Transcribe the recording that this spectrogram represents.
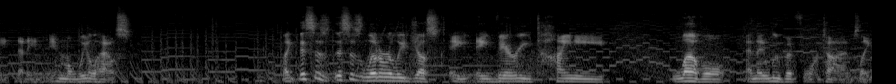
ain't, that ain't in my wheelhouse. Like this is this is literally just a, a very tiny level and they loop it four times. Like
